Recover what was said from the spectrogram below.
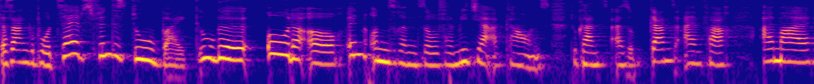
Das Angebot selbst findest du bei Google oder auch in unseren Social Media Accounts. Du kannst also ganz einfach einmal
